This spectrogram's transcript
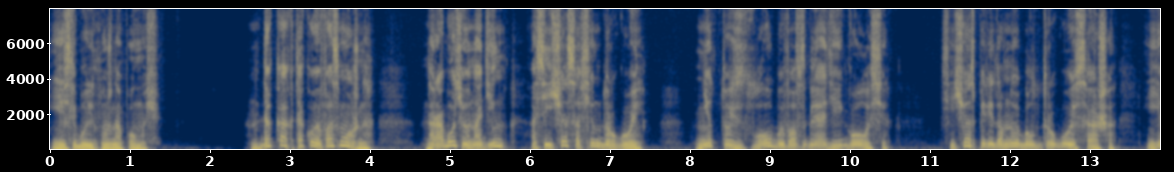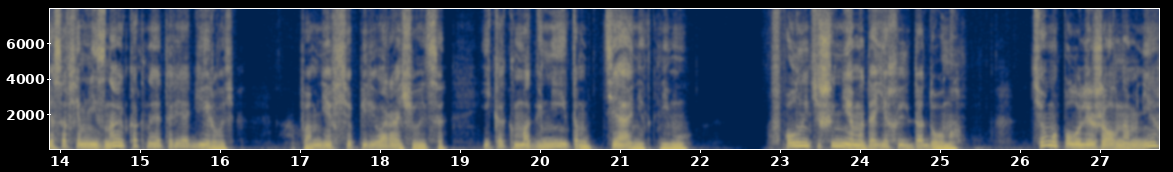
если будет нужна помощь. Да как такое возможно? На работе он один, а сейчас совсем другой. Нет той злобы во взгляде и голосе. Сейчас передо мной был другой Саша, и я совсем не знаю, как на это реагировать. Во мне все переворачивается и как магнитом тянет к нему. В полной тишине мы доехали до дома. Тёма полулежал на мне,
